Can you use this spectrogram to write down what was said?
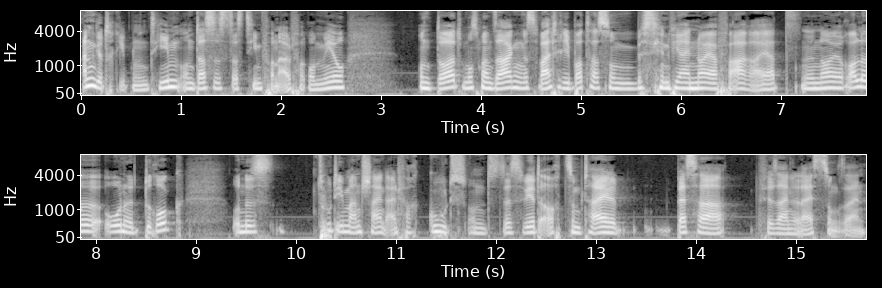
angetriebenen Team und das ist das Team von Alfa Romeo. Und dort muss man sagen, ist Valtteri Bottas so ein bisschen wie ein neuer Fahrer. Er hat eine neue Rolle ohne Druck und es tut ihm anscheinend einfach gut. Und das wird auch zum Teil besser für seine Leistung sein.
